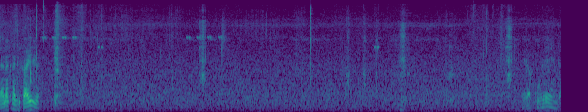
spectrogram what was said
yana kandi kaija irakuhenda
